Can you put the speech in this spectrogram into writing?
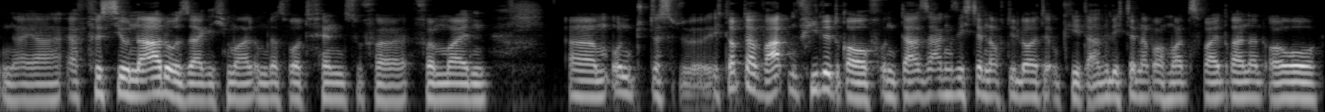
naja, Aficionado, sage ich mal, um das Wort Fan zu ver vermeiden. Ähm, und das, ich glaube, da warten viele drauf. Und da sagen sich dann auch die Leute, okay, da will ich dann aber auch mal 200, 300 Euro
